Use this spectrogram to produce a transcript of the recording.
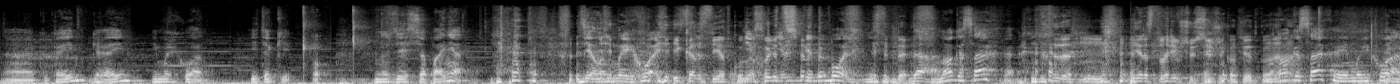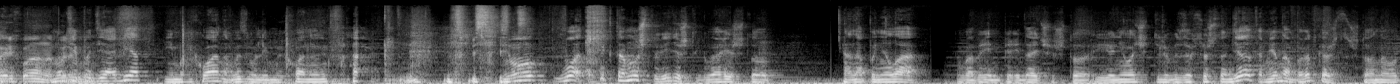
э, кокаин, героин и марихуану. И такие, «О, ну здесь все понятно. Дело в марихуане. И конфетку в- не находят. в спидболе. Да. Много сахара. Не растворившуюся еще конфетку. Много сахара и марихуана. Ну, типа диабет и марихуана вызвали марихуану инфаркт. Ну, вот, это к тому, что, видишь, ты говоришь, что она поняла во время передачи, что ее не очень любят за все, что она делает, а мне наоборот кажется, что она вот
